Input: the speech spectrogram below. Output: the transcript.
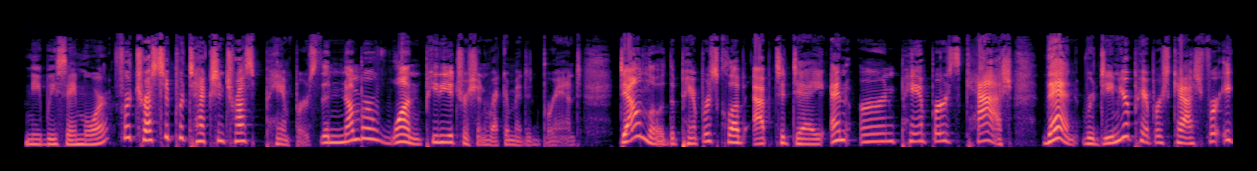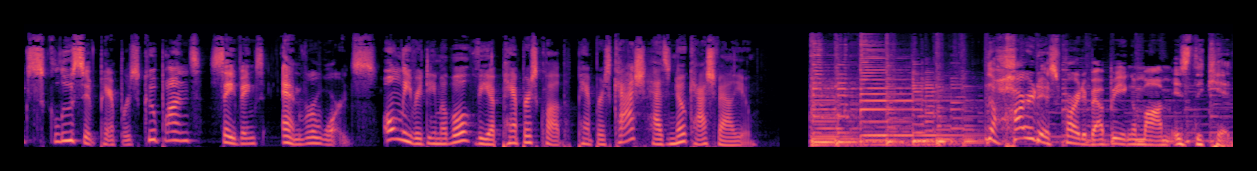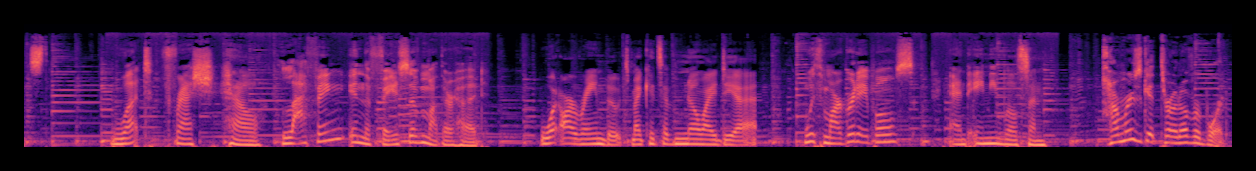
Need we say more? For trusted protection, trust Pampers, the number one pediatrician recommended brand. Download the Pampers Club app today and earn Pampers Cash. Then redeem your Pampers Cash for exclusive Pampers coupons, savings, and rewards. Only redeemable via Pampers Club. Pampers Cash has no cash value. The hardest part about being a mom is the kids. What fresh hell? Laughing in the face of motherhood. What are rain boots? My kids have no idea. With Margaret Ables And Amy Wilson. Hummers get thrown overboard,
